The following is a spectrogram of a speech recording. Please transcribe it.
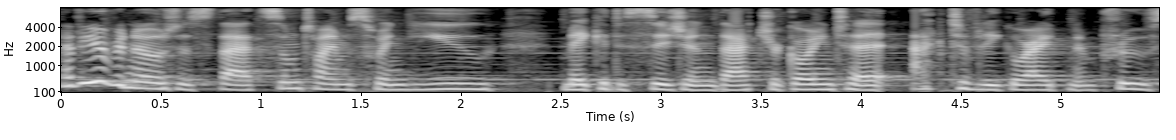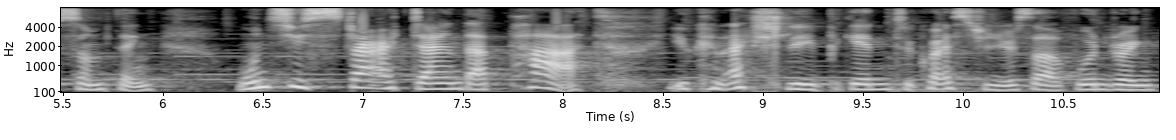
Have you ever noticed that sometimes when you make a decision that you're going to actively go out and improve something, once you start down that path, you can actually begin to question yourself, wondering,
